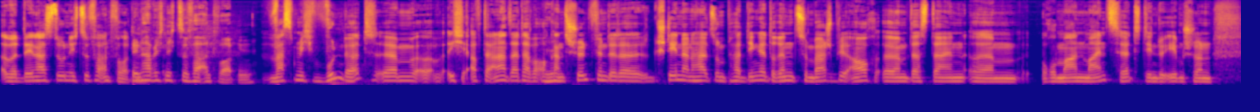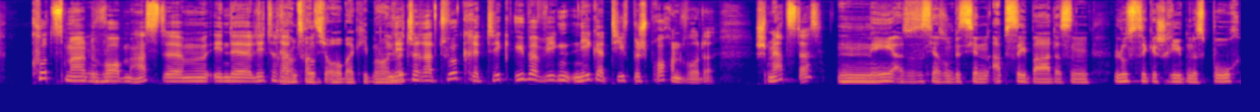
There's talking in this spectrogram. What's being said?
Aber den hast du nicht zu verantworten. Den habe ich nicht zu verantworten. Was mich wundert, ähm, ich auf der anderen Seite aber auch mhm. ganz schön finde, da stehen dann halt so ein paar Dinge drin, zum Beispiel auch, ähm, dass dein ähm, Roman Mindset, den du eben schon kurz mal mhm. beworben hast, ähm, in der Literatur Literaturkritik überwiegend negativ besprochen wurde. Schmerzt das? Nee, also es ist ja so ein bisschen absehbar, dass ein lustig geschriebenes Buch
